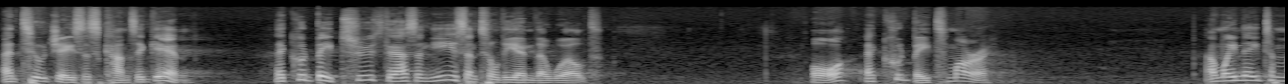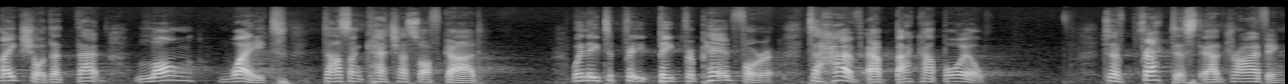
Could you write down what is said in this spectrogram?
until Jesus comes again. It could be 2,000 years until the end of the world. Or it could be tomorrow. And we need to make sure that that long wait doesn't catch us off guard. We need to be prepared for it, to have our backup oil, to have practiced our driving,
